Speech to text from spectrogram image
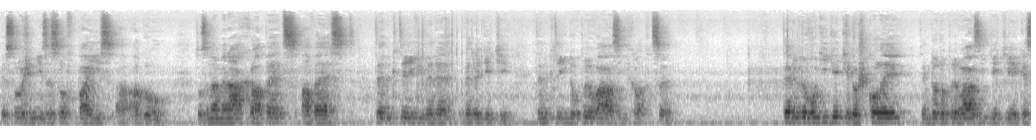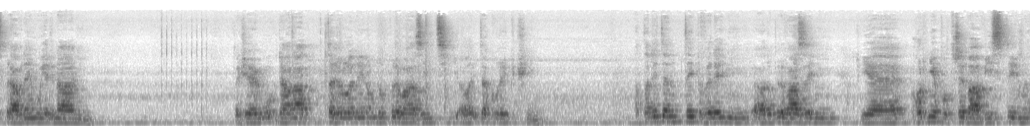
je složený ze slov pais a ago. To znamená chlapec a vést, ten, který vede, vede děti, ten, který doprovází chlapce. Ten, kdo vodí děti do školy, ten, kdo doprovází děti ke správnému jednání. Takže je mu dána ta role nejenom doprovázející, ale i ta korekční. A tady ten typ vedení a doprovázení je hodně potřeba v jistým,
